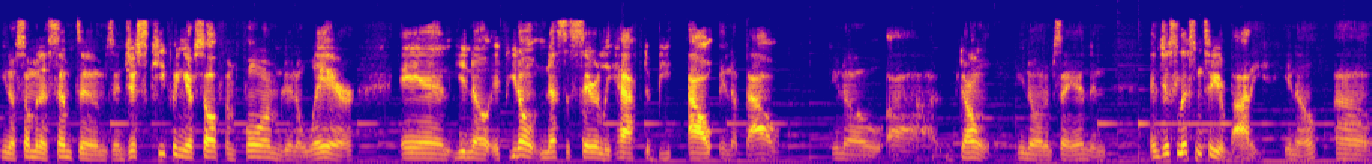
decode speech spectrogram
you know some of the symptoms and just keeping yourself informed and aware. And you know if you don't necessarily have to be out and about you know uh, don't you know what i'm saying? And and just listen to your body you know? Um,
